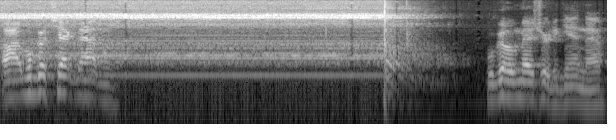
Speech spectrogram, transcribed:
All right, we'll go check that one. We'll go measure it again now.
